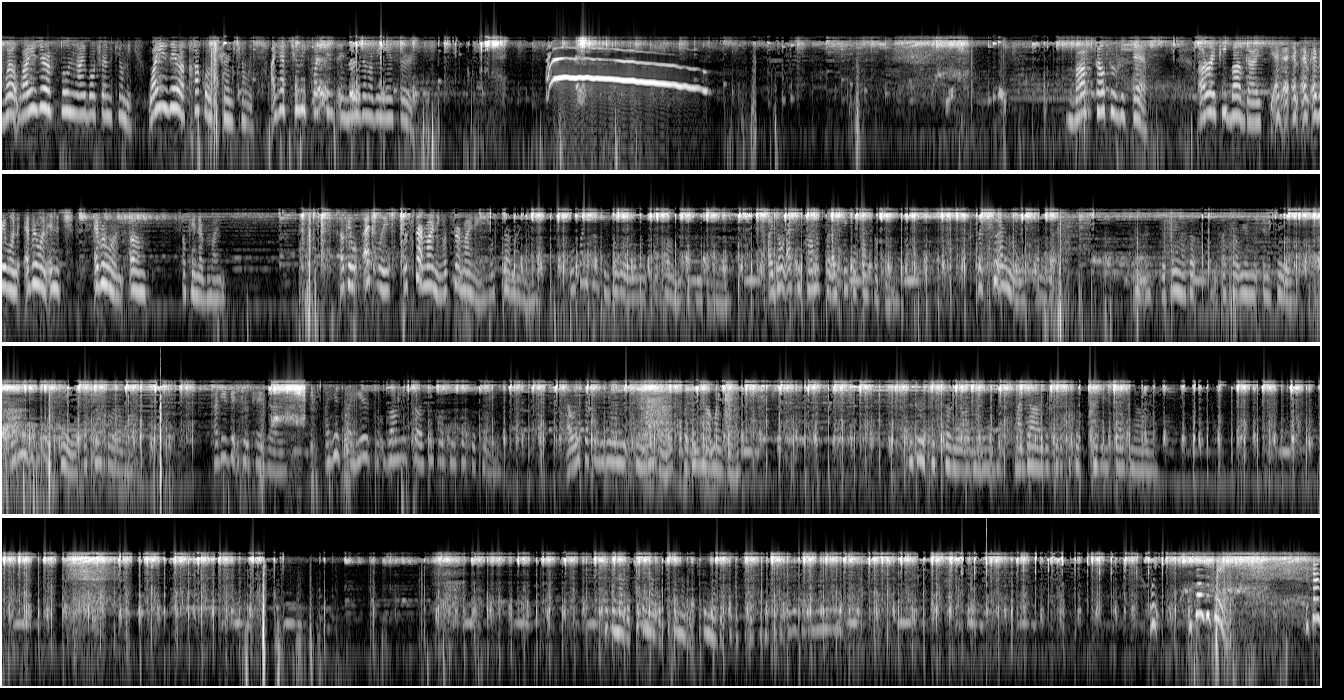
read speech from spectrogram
Why is there a floating eyeball trying to kill me? Why is there a cockroach trying to kill me? I have too many questions and none of them are being answered. Bob fell to his death. R.I.P. Bob, guys. Ev- ev- ev- Everyone, everyone in the, ch- everyone. Um, okay, never mind. Okay, well, actually, let's start mining. Let's start mining. Let's start mining. We'll find something. Don't worry. I, promise. I don't actually promise, but I think we'll find something. There's two enemies. Mm, There's three, I thought we were in, a cave. Cave. That's not what I want. How do you get into a cave, guys? I hear I hear zombies, so I think we'll get into a cave. At least that's what you hear when you see Minecraft, but this is not Minecraft. This is a six tornado. My god, this is a couple crazy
